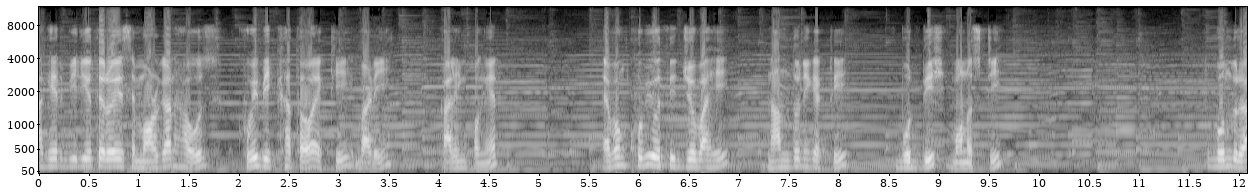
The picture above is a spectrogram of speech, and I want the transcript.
আগের ভিডিওতে রয়েছে মর্গান হাউস, খুবই বিখ্যাত একটি বাড়ি কালিম্পংয়ের, এবং খুবই ঐতিহ্যবাহী, নান্দনিক একটি বুদ্ধিস্ট মনস্টি তো বন্ধুরা,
